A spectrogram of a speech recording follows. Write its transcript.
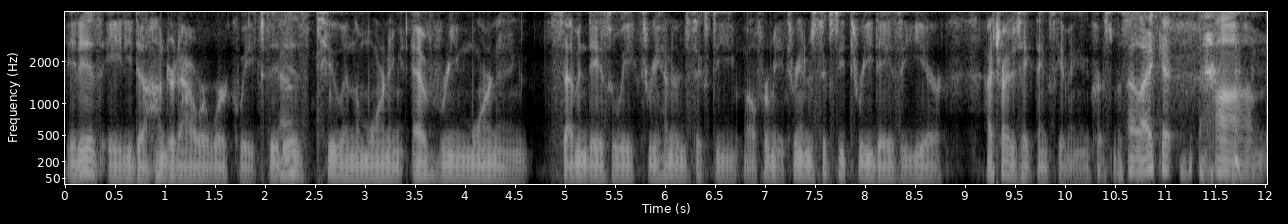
it is 80 to 100 hour work weeks. It yeah. is two in the morning every morning, seven days a week, 360, well, for me, 363 days a year. I try to take Thanksgiving and Christmas. I like it. um,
